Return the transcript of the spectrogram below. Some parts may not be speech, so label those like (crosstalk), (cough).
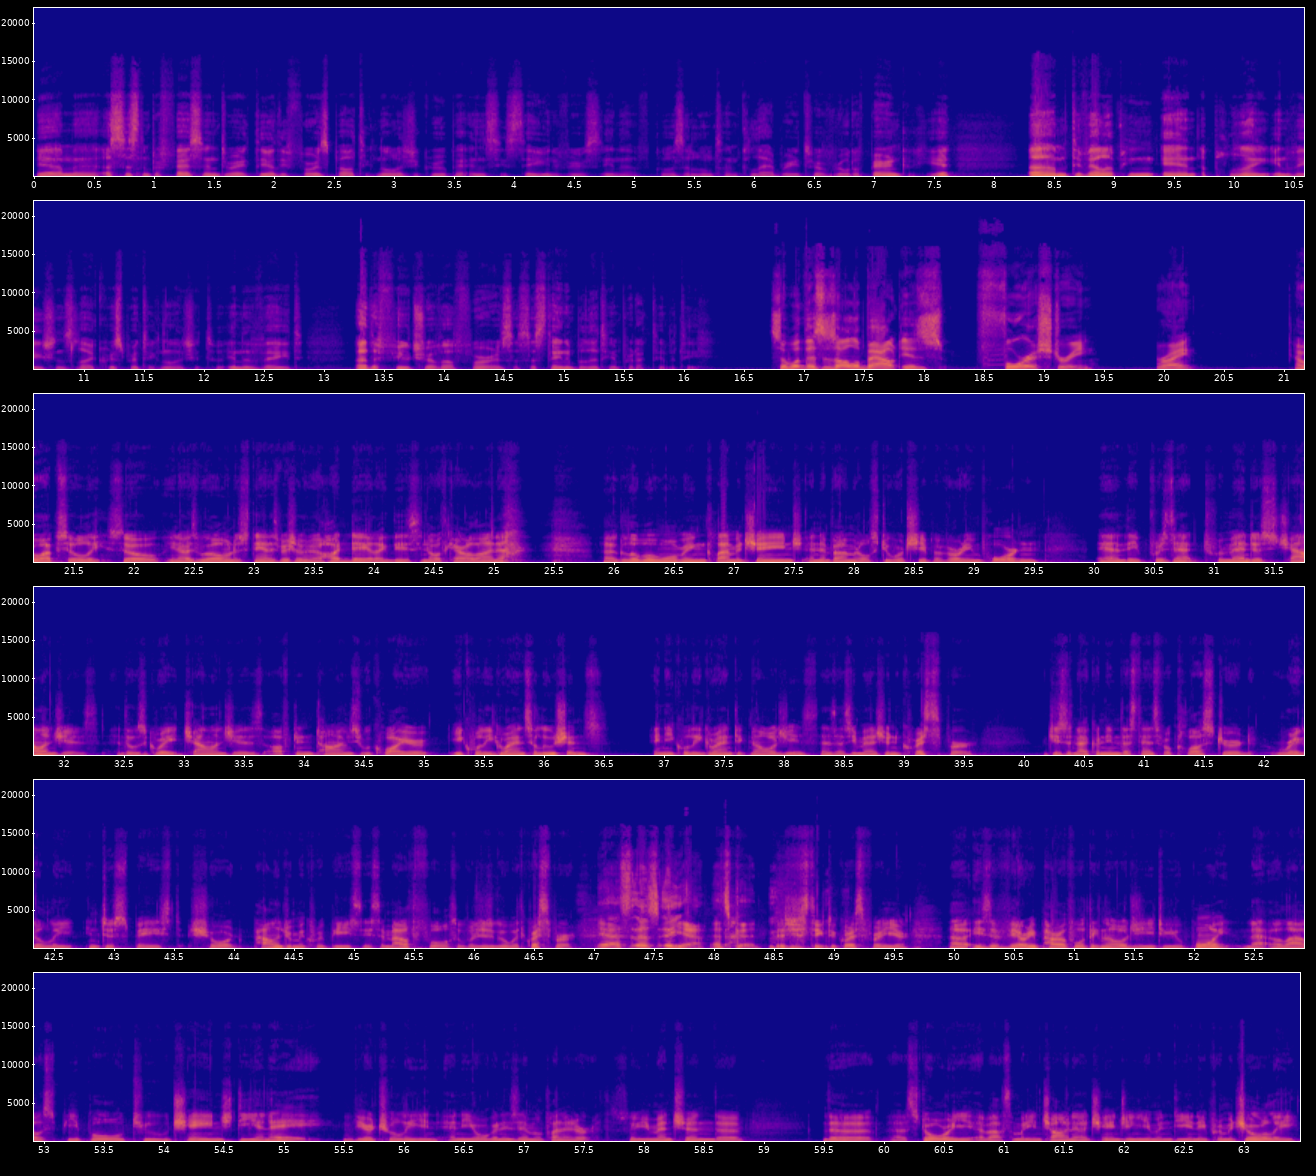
Yeah, I'm an assistant professor and director of the Forest Biotechnology Group at NC State University, and of course, a longtime collaborator of Rodolphe Barrangou here um, developing and applying innovations like CRISPR technology to innovate uh, the future of our forests, sustainability and productivity. So, what this is all about is forestry, right? Oh, absolutely. So, you know, as we all understand, especially on a hot day like this in North Carolina, (laughs) uh, global warming, climate change, and environmental stewardship are very important, and they present tremendous challenges. And those great challenges oftentimes require equally grand solutions and equally grand technologies. And as you mentioned, CRISPR, which is an acronym that stands for Clustered Regularly Interspaced Short Palindromic Repeats, is a mouthful, so we'll just go with CRISPR. Yeah, that's, that's yeah, that's good. (laughs) Let's just stick to CRISPR here. Uh, is a very powerful technology, to your point, that allows people to change DNA virtually in any organism on planet Earth. So you mentioned the the uh, story about somebody in China changing human DNA prematurely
